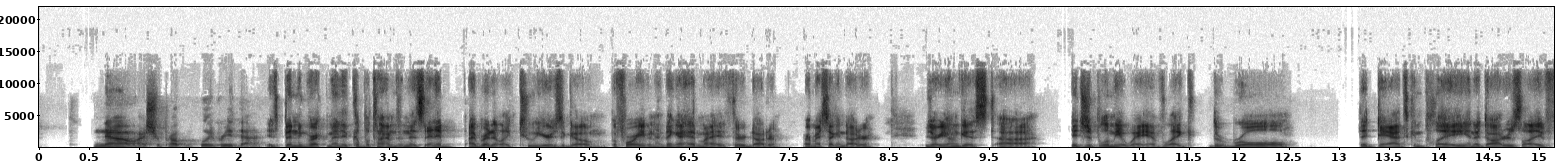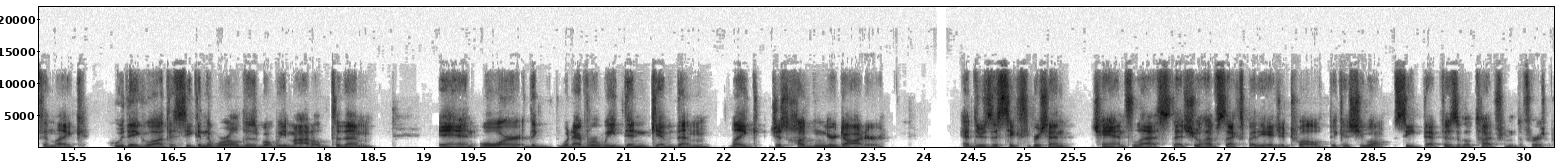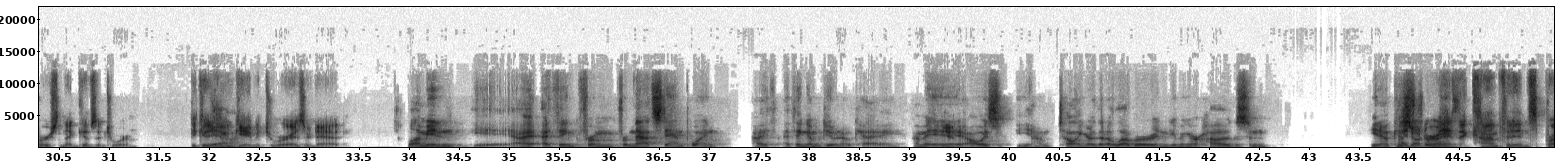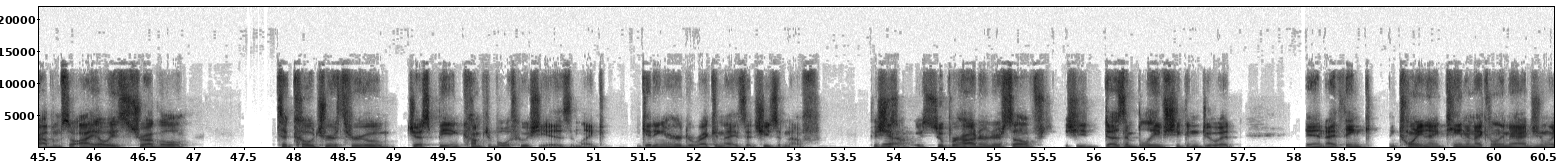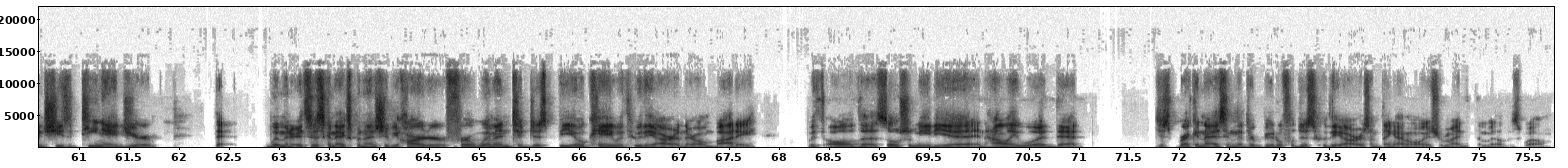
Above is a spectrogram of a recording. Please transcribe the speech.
No, I should probably read that. It's been recommended a couple times in this, and it, I read it like two years ago. Before I even, I think I had my third daughter or my second daughter, who's our youngest. Uh, it just blew me away of like the role that dads can play in a daughter's life, and like who they go out to seek in the world is what we modeled to them, and or the whatever we didn't give them, like just hugging your daughter. Had there's a sixty percent chance less that she'll have sex by the age of 12 because she won't seek that physical touch from the first person that gives it to her because Yeah. you gave it to her as her dad. Well, I mean, I, I think from from that standpoint, I, I think I'm doing okay. I mean, Yeah. always, you know, telling her that I love her and giving her hugs, and you know, My daughter has a confidence problem, so I always struggle to coach her through just being comfortable with who she is and like getting her to recognize that she's enough. Because she's Yeah. always super hard on herself. She doesn't believe she can do it. And I think in 2019, and I can only imagine when she's a teenager, that women, it's just going to exponentially be harder for women to just be okay with who they are in their own body with all the social media and Hollywood that just recognizing that they're beautiful just who they are is something I'm always reminded them of as well.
